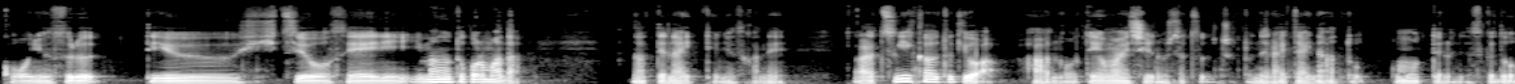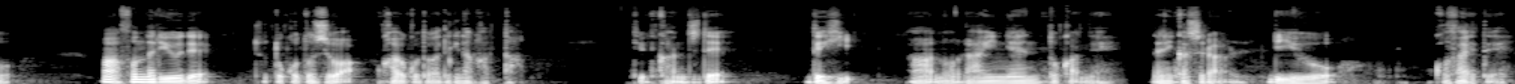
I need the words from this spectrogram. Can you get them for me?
購入するっていう必要性に今のところまだなってないっていうんですかね。だから次買うときは、あの、10YC のシャツちょっと狙いたいなと思ってるんですけど、まあそんな理由でちょっと今年は買うことができなかったっていう感じで、ぜひ、あの、来年とかね、何かしら理由をこさえて、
